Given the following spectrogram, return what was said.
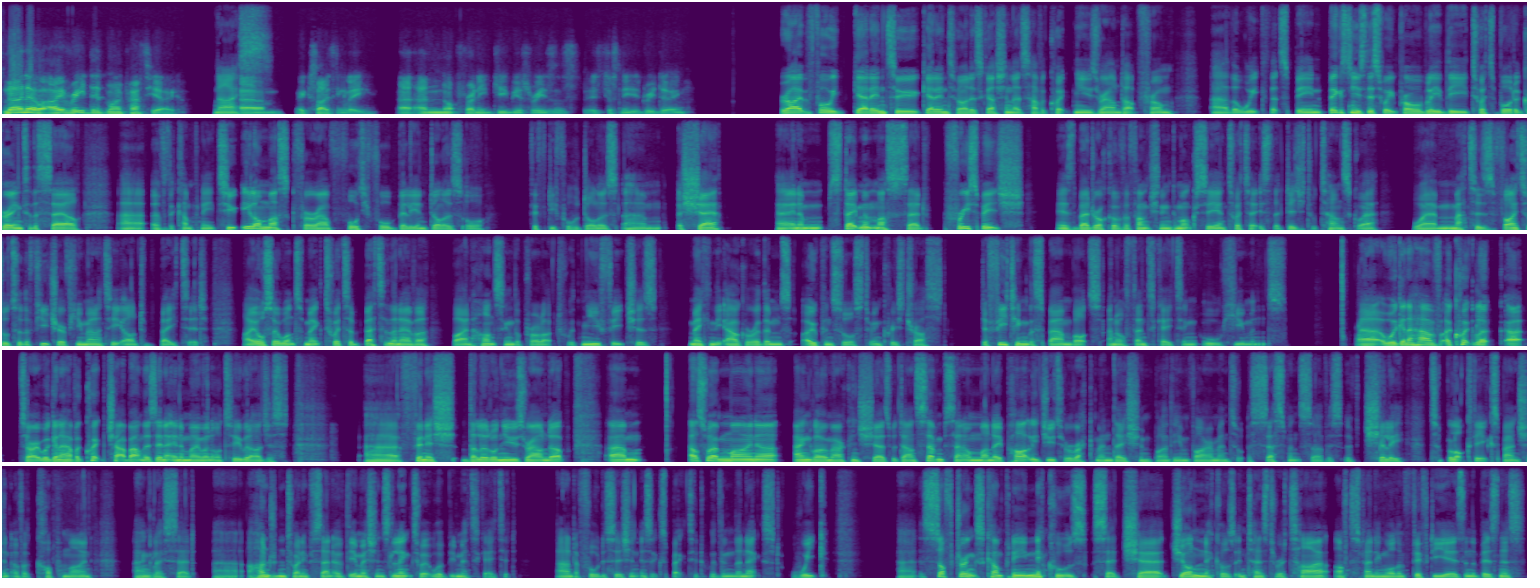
No, no, I redid my patio, Nice. um, excitingly, uh, and not for any dubious reasons. It just needed redoing. Right, before we get into get into our discussion, let's have a quick news roundup from uh, the week that's been. Biggest news this week, probably the Twitter board agreeing to the sale uh, of the company to Elon Musk for around $44 billion or $54 um, a share. Uh, in a statement, Musk said, Free speech is the bedrock of a functioning democracy, and Twitter is the digital town square where matters vital to the future of humanity are debated. I also want to make Twitter better than ever by enhancing the product with new features making the algorithms open source to increase trust, defeating the spam bots, and authenticating all humans. Uh, we're going to have a quick look. Uh, sorry, we're going to have a quick chat about this in, in a moment or two, but I'll just uh, finish the little news roundup. Um, elsewhere, miner Anglo American shares were down 7% on Monday, partly due to a recommendation by the Environmental Assessment Service of Chile to block the expansion of a copper mine. Anglo said uh, 120% of the emissions linked to it would be mitigated and a full decision is expected within the next week. Uh, soft drinks company Nichols said Chair John Nichols intends to retire after spending more than 50 years in the business.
